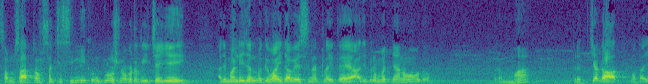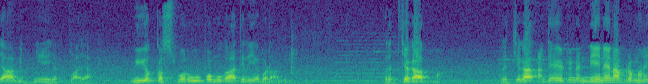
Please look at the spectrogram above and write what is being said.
Some sort of such silly conclusion ఒకటి రీచ్ అయ్యి అది మళ్ళీ జన్మకి వాయిదా వేసినట్లయితే అది బ్రహ్మజ్ఞానం అవదు బ్రహ్మ ప్రత్యగాత్మతయా విజ్ఞేయత్వాయ. మీ యొక్క స్వరూపముగా తెలియబడాలి. ప్రత్యేగాత్మ. ప్రత్యేగా అంటే ఏమిటంటే నేనేనా బ్రహ్మని?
